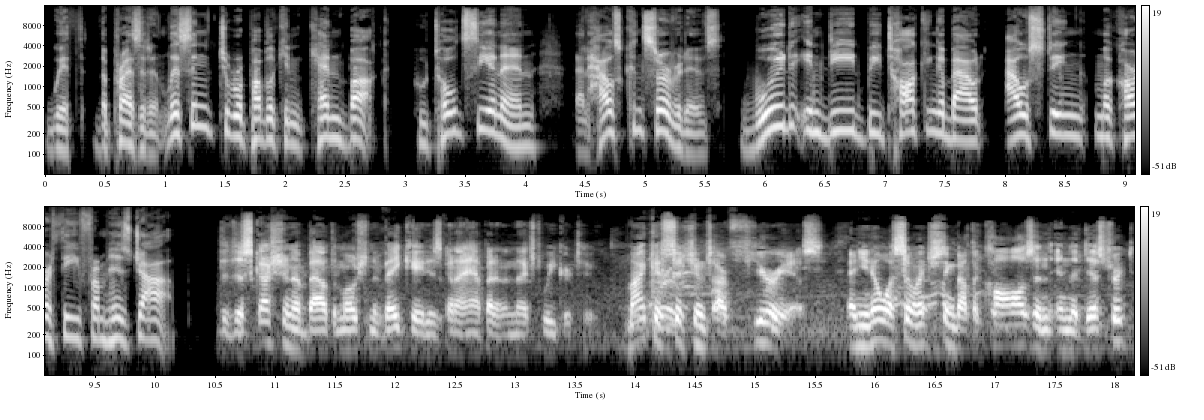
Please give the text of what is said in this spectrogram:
with the president. Listen to Republican Ken Buck, who told CNN that House conservatives would indeed be talking about ousting McCarthy from his job. The discussion about the motion to vacate is going to happen in the next week or two. My constituents are furious. And you know what's so interesting about the calls in, in the district?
